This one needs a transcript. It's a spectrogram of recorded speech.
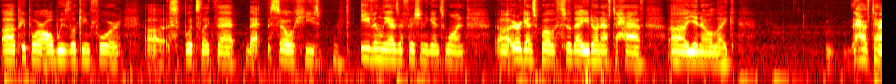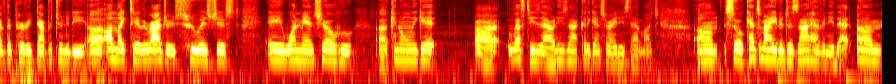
Uh, people are always looking for uh, splits like that. That so he's evenly as efficient against one uh, or against both, so that you don't have to have, uh, you know, like have to have the perfect opportunity. Uh, unlike Taylor Rogers, who is just a one man show who uh, can only get uh, lefties out. He's not good against righties that much. Um, so Kenta Maeda does not have any of that. Um,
